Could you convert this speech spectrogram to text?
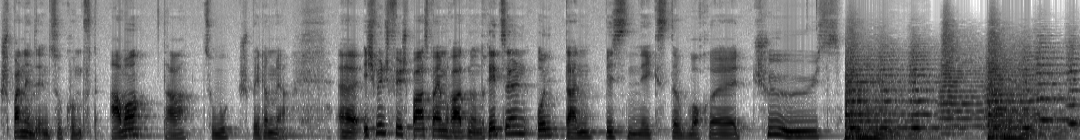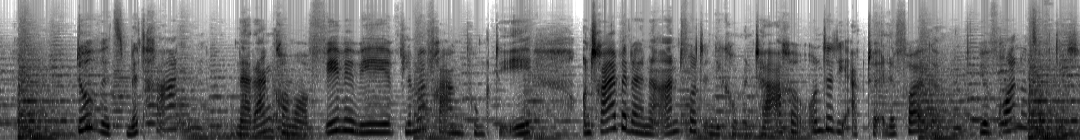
spannend in Zukunft, aber dazu später mehr. Äh, ich wünsche viel Spaß beim Raten und Rätseln und dann bis nächste Woche. Tschüss. Willst mitraten? Na dann komm auf www.flimmerfragen.de und schreibe deine Antwort in die Kommentare unter die aktuelle Folge. Wir freuen uns auf dich.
